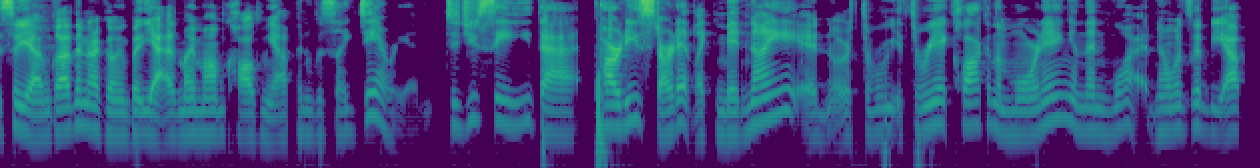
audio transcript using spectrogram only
So yeah, I'm glad they're not going. But yeah, my mom called me up and was like, "Darian, did you see that parties start at like midnight and or three three o'clock in the morning? And then what? No one's gonna be up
